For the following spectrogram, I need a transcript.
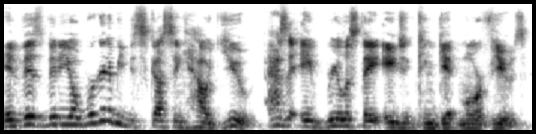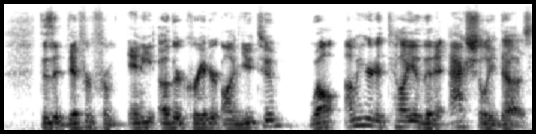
In this video, we're going to be discussing how you, as a real estate agent, can get more views. Does it differ from any other creator on YouTube? Well, I'm here to tell you that it actually does.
